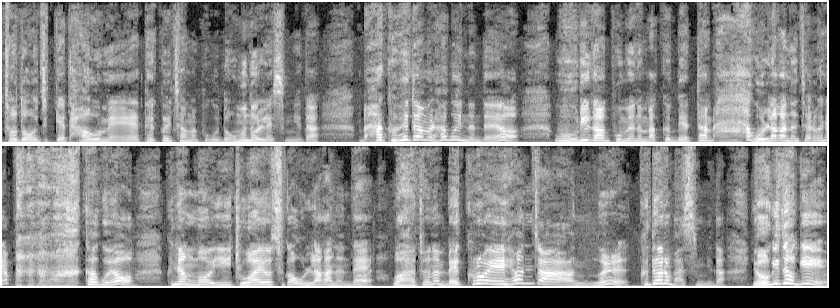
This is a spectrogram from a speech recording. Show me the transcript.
저도 어저께 다음에 댓글창을 보고 너무 놀랐습니다. 막 그 회담을 하고 있는데요. 우- 우리가 보면은 막 그 메타 막 올라가는 차로 그냥 팍팍 하고요. 그냥 뭐 이 좋아요 수가 올라가는데 와 저는 매크로의 현장을 그대로 봤습니다. 여기저기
